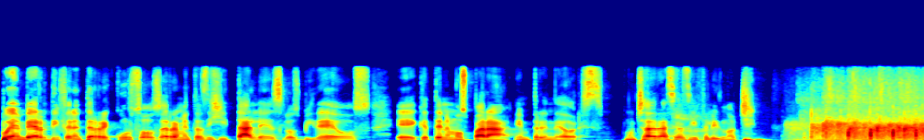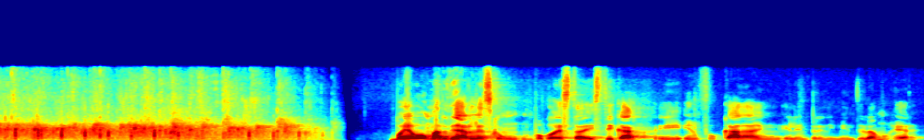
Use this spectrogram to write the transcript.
Pueden ver diferentes recursos, herramientas digitales, los videos eh, que tenemos para emprendedores. Muchas gracias y feliz noche. Voy a bombardearles con un poco de estadística eh, enfocada en el emprendimiento y la mujer.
